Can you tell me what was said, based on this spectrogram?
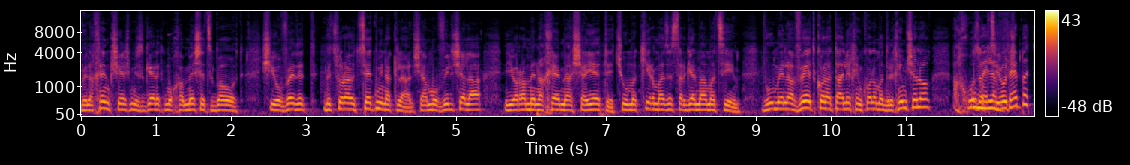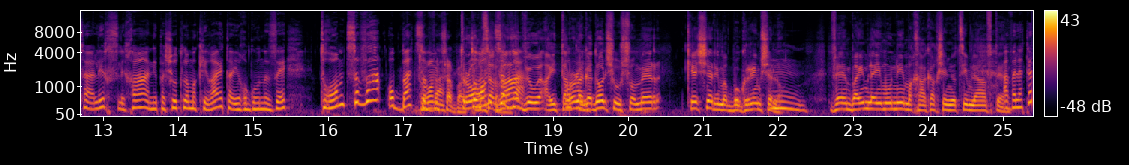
ולכן כשיש מסגרת כמו חמש אצבעות, שהיא עובדת בצורה יוצאת מן הכלל, שהמוביל שלה יורם מנחם מהשייטת, שהוא מכיר מה זה סרגל מאמצים, והוא מלווה את כל התהליך עם כל המדריכים שלו, אחוז הוא הפציעות... מלווה בתהליך, סליחה, אני פשוט לא מכירה את הארגון הזה, טרום צבא או בצבא? טרום צבא. טרום צבא, והיתרון אוקיי. הגדול שהוא שומר קשר עם הבוגרים שלו. והם באים לאימונים אחר כך כשהם יוצאים לאפטר. אבל אתם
